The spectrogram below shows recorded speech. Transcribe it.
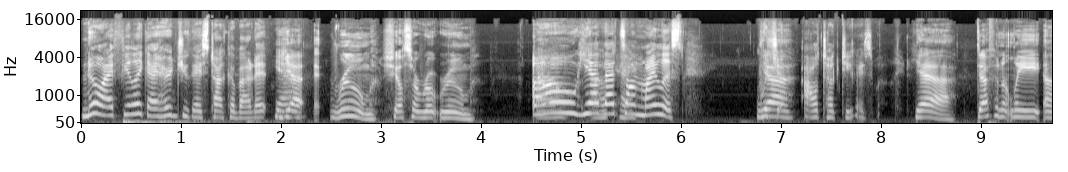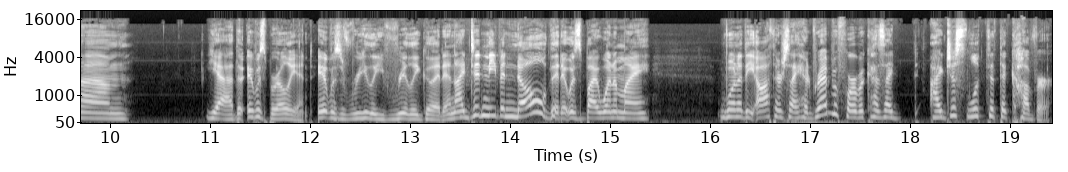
no, I feel like I heard you guys talk about it. Yeah. Room. She also wrote Room. Oh, yeah, that's on my list. Which Yeah. I'll talk to you guys about later. Yeah, definitely. Um, yeah, it was brilliant. It was really, really good, and I didn't even know that it was by one of my one of the authors I had read before because I I just looked at the cover.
